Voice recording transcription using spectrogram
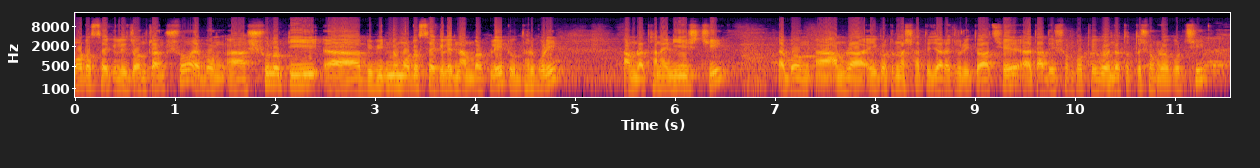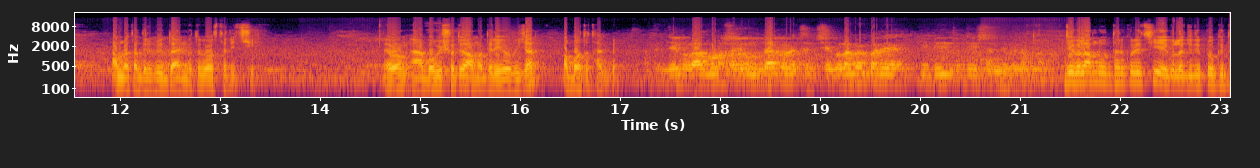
মোটরসাইকেলের যন্ত্রাংশ এবং ষোলোটি বিভিন্ন মোটরসাইকেলের নাম্বার প্লেট উদ্ধার করি আমরা থানায় নিয়ে এসেছি এবং আমরা এই ঘটনার সাথে যারা জড়িত আছে তাদের সম্পর্কে গোয়েন্দা তথ্য সংগ্রহ করছি। আমরা তাদের বিরুদ্ধে আইনগত ব্যবস্থা নিচ্ছি এবং ভবিষ্যতেও আমাদের এই অভিযান অব্যাহত থাকবে। যেগুলো আমরা উদ্ধার করেছি, এগুলো যদি প্রকৃত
